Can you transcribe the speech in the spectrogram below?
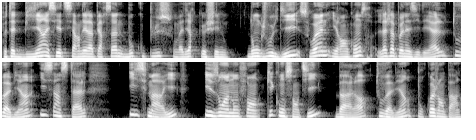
peut-être bien essayer de cerner la personne beaucoup plus on va dire que chez nous. Donc je vous le dis, Swan il rencontre la japonaise idéale, tout va bien, il s'installe, il se marie ils ont un enfant qui est consenti, bah alors tout va bien, pourquoi j'en parle?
